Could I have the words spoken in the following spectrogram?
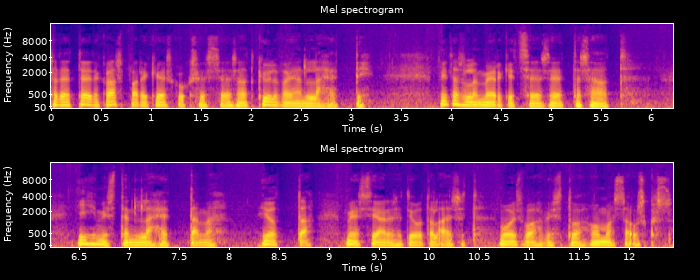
Sä teet töitä Kasparikeskuksessa ja sä oot kylväjän lähetti. Mitä sulle merkitsee se, että sä oot ihmisten lähettämä, jotta messiaaniset juutalaiset vois vahvistua omassa uskossa?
